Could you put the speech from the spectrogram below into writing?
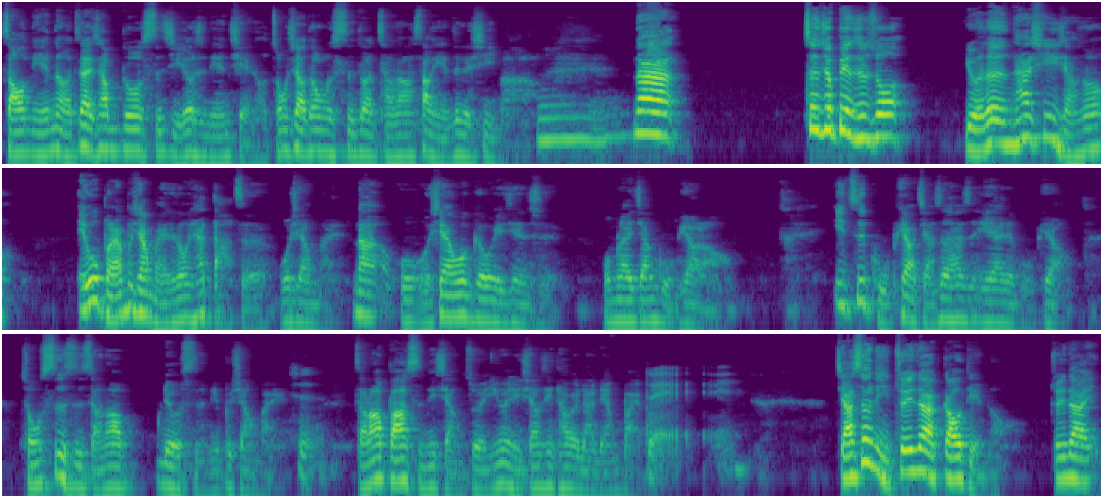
早年呢，在差不多十几二十年前哦，忠孝东路四段常常上演这个戏码。嗯，那这就变成说，有的人他心里想说，哎，我本来不想买的东西，它打折，我想买。那我我现在问各位一件事，我们来讲股票了哦。一只股票，假设它是 AI 的股票，从四十涨到六十，你不想买；是涨到八十，你想追，因为你相信它会来两百。对。假设你追在高点哦，追在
